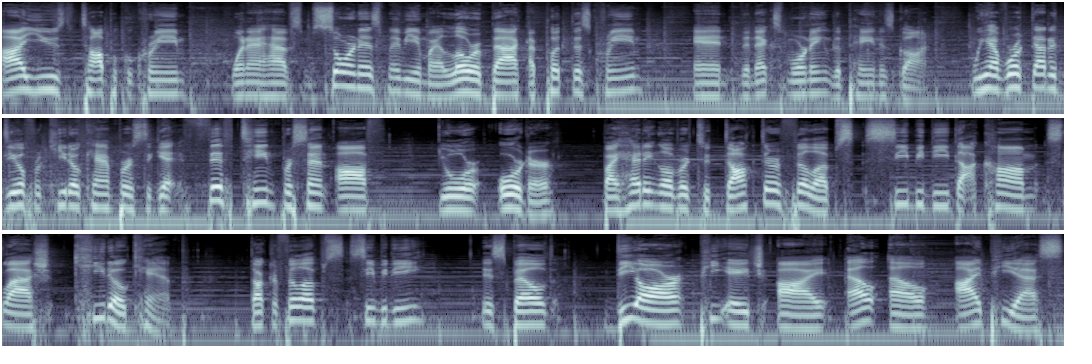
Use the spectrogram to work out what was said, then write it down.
I use the topical cream when I have some soreness, maybe in my lower back. I put this cream, and the next morning the pain is gone. We have worked out a deal for keto campers to get 15% off your order by heading over to drphillipscbd.com slash ketokamp. Dr. Phillips CBD is spelled D-R-P-H-I-L-L-I-P-S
